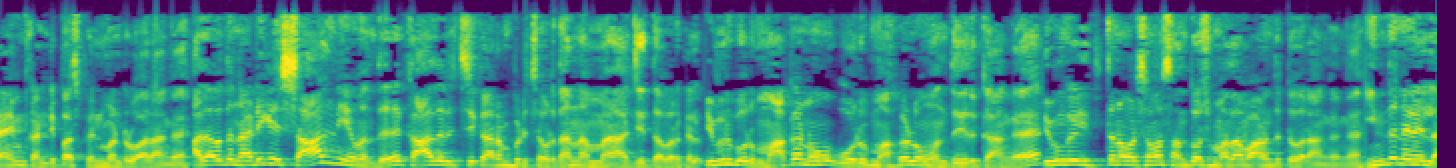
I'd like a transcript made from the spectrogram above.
டைம் கண்டிப்பா ஸ்பெண்ட் பண்ணிட்டு வராங்க அதாவது நடிகை ஷாலினியை வந்து காதலிச்சு கரம் பிடிச்சவர் தான் நம்ம அஜித் அவர்கள். இவருக்கு ஒரு மகனும் ஒரு மகளும் வந்து இருக்காங்க. இவங்க இத்தனை வருஷமா சந்தோஷமா தான் வாழ்ந்துட்டு வராங்க இந்த நிலையில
